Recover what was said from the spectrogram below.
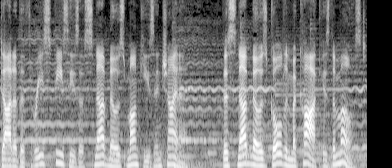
dot Of the three species of snub-nosed monkeys in China, the snub-nosed golden macaque is the most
